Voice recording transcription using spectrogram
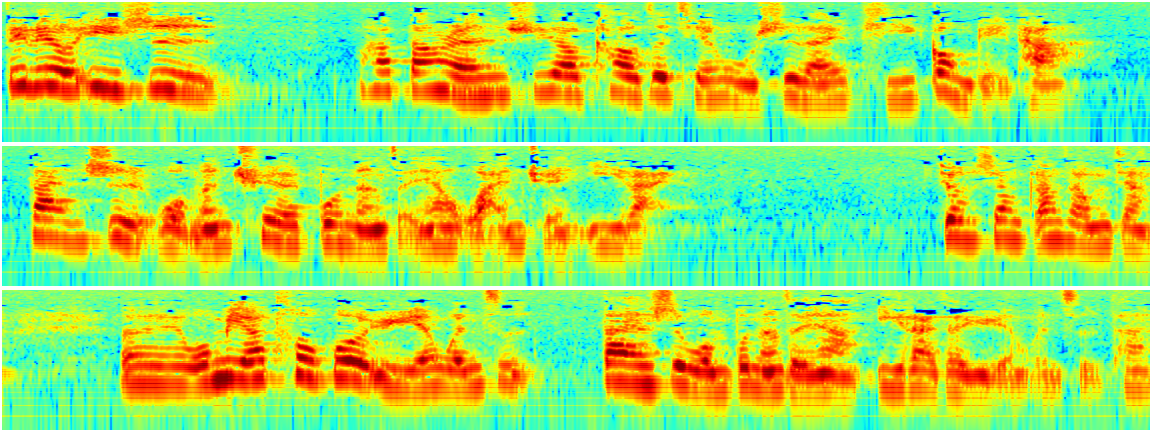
第六意识，它当然需要靠这前五世来提供给他。但是我们却不能怎样完全依赖，就像刚才我们讲，呃，我们也要透过语言文字，但是我们不能怎样依赖在语言文字，它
